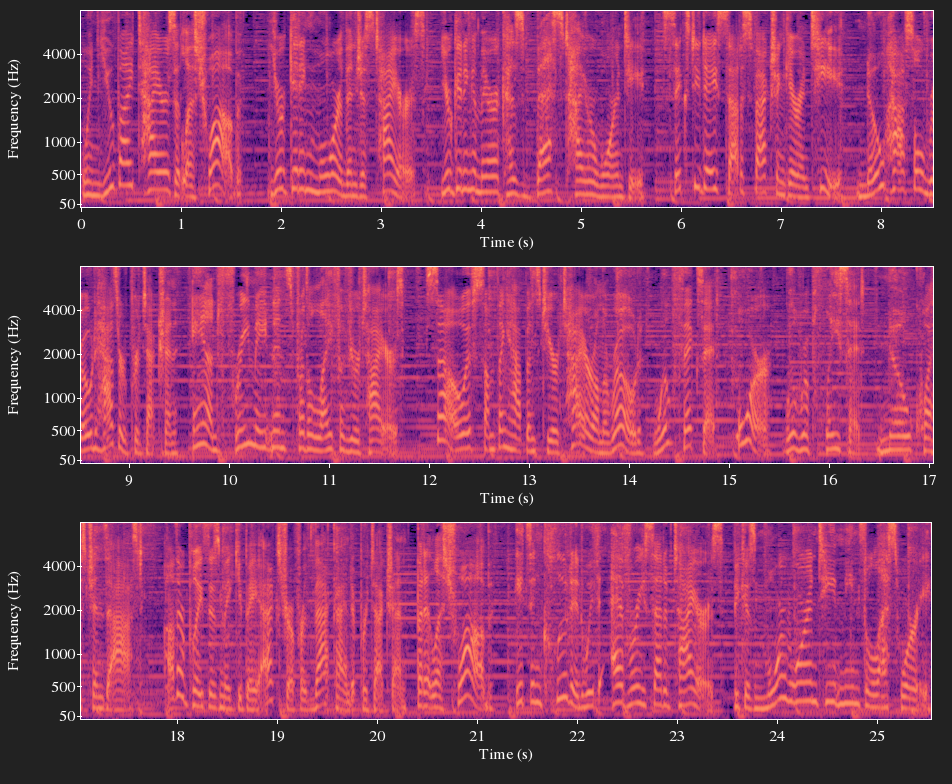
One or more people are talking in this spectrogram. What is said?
When you buy tires at Les Schwab, you're getting more than just tires. You're getting America's best tire warranty, 60 day satisfaction guarantee, no hassle road hazard protection, and free maintenance for the life of your tires. So if something happens to your tire on the road, we'll fix it or we'll replace it, no questions asked. Other places make you pay extra for that kind of protection, but at Les Schwab, it's included with every set of tires because more warranty means less worry,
